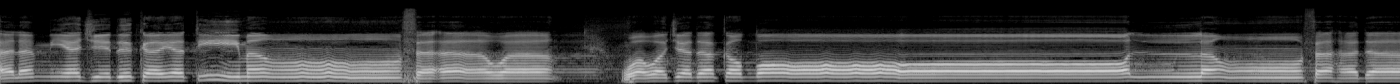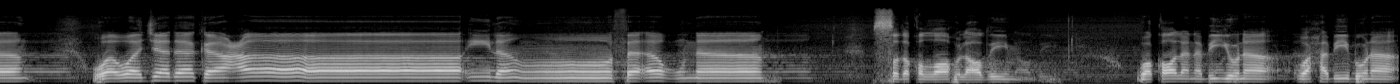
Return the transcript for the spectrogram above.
ألم يجدك يتيما فآوى ووجدك ضالا فهدى ووجدك عائلا فأغنى صدق الله العظيم. وقال نبينا وحبيبنا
